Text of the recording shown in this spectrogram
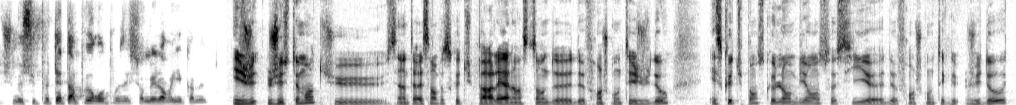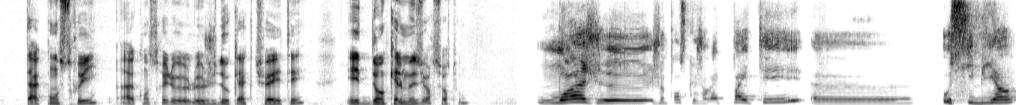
je me suis peut-être un peu reposé sur mes lauriers quand même. Et justement, tu... c'est intéressant parce que tu parlais à l'instant de, Franche-Comté Judo. Est-ce que tu penses que l'ambiance aussi euh, de Franche-Comté Judo t'a construit, a construit le, judoka que tu as été? Et dans quelle mesure surtout? Moi, je, je, pense que j'aurais pas été euh, aussi bien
